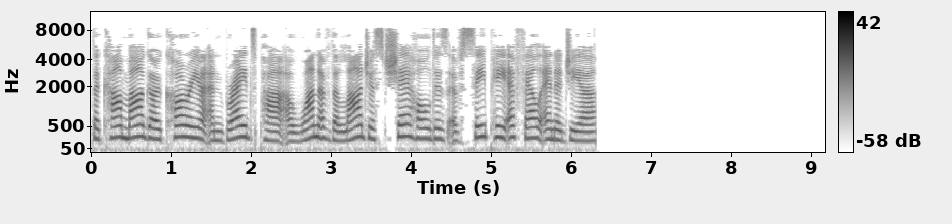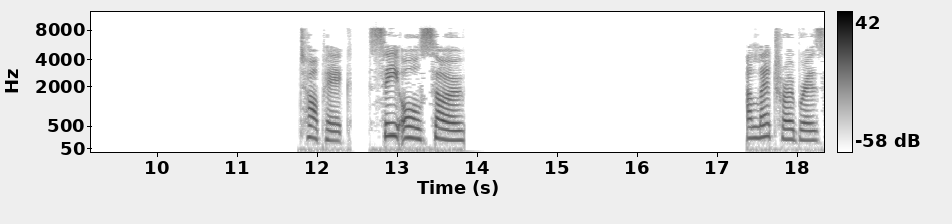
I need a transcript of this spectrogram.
The Camargo Correa and Bradespar are one of the largest shareholders of CPFL Energia. See also Eletrobras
